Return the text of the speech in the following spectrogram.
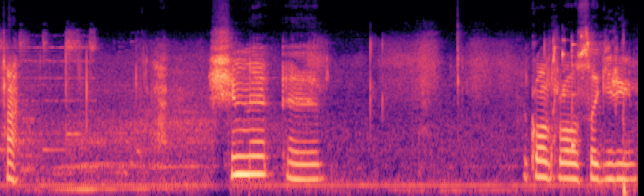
Heh. Şimdi eee Controls'a gireyim.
